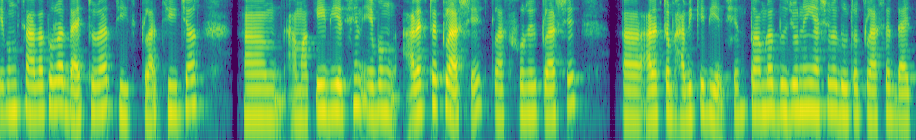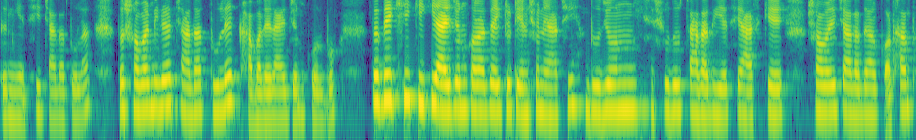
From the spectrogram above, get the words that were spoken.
এবং চাঁদা তোলার দায়িত্বটা টিচার আমাকেই দিয়েছেন এবং আরেকটা ক্লাসে ক্লাস ফোরের ক্লাসে আরেকটা ভাবিকে দিয়েছেন। তো আমরা দুজনেই আসলে দুটো ক্লাসের দায়িত্ব নিয়েছি চাঁদা তোলার। তো সবাই মিলে চাঁদা তুলে খাবারের আয়োজন করব। তো দেখি কি কি আয়োজন করা যায়, একটু টেনশনে আছি। দুজন শুধু চাঁদা দিয়েছে, আজকে সবারই চাঁদা দেওয়ার কথা। তো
